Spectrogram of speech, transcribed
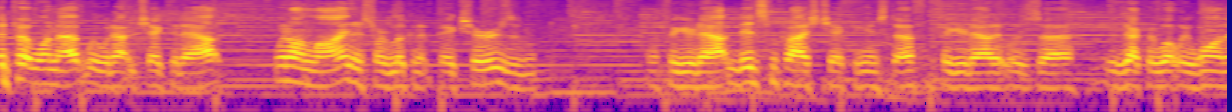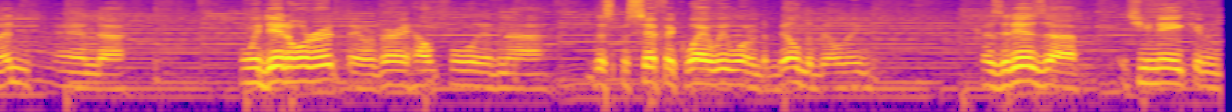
had put one up. We went out and checked it out. Went online and started looking at pictures and I figured out, and did some price checking and stuff, and figured out it was uh, exactly what we wanted. And uh, when we did order it, they were very helpful in uh, the specific way we wanted to build the building, because it is uh, it's unique in,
